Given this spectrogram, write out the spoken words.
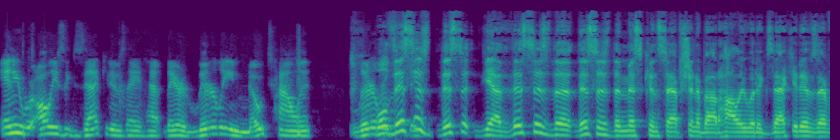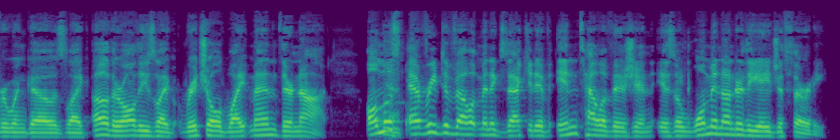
anywhere, all these executives, they have, they are literally no talent. Literally, well this is this is yeah this is the this is the misconception about hollywood executives. Everyone goes like oh they're all these like rich old white men. They're not. Almost every development executive in television is a woman under the age of 30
